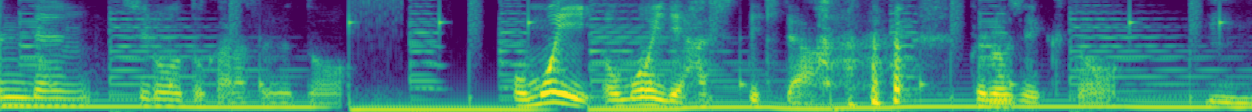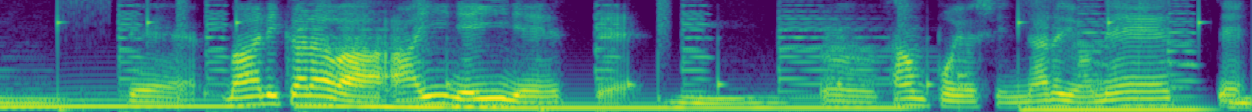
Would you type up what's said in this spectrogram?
宣伝素人からすると、思い思いで走ってきた プロジェクトうん。で、周りからは、あ、いいね、いいねって、うん。うん、散歩よしになるよねってうん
